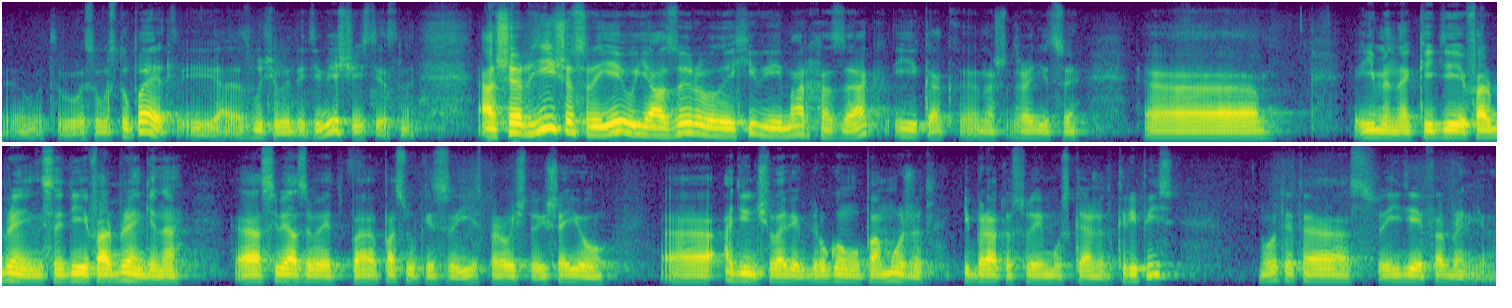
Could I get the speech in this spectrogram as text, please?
вот, выступает и озвучивает эти вещи, естественно. Ашер Риша с Раею я озыровал и Мар Хазак, и как наша традиция, э, именно к идее Фарбренгена, с идеей Фарбренгена э, связывает посук из, из пророчества Ишайоу, один человек другому поможет и брату своему скажет «крепись», вот это идея Фарбренгена.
